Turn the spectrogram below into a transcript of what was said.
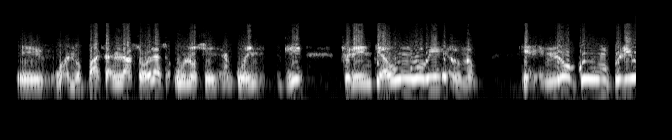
eh, cuando pasan las horas uno se da cuenta que frente a un gobierno que no cumplió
